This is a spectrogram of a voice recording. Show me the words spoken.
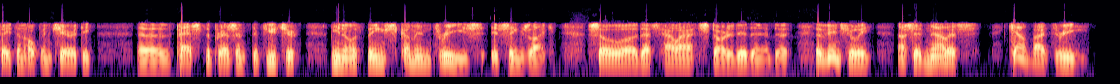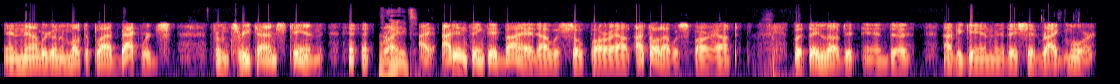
faith and hope and charity, uh, past, the present, the future. You know, things come in threes. It seems like. So uh, that's how I started it, and uh, eventually I said, "Now let's count by three, and now we're going to multiply backwards from three times ten. Right. I I didn't think they'd buy it. I was so far out. I thought I was far out, but they loved it, and uh, I began. Uh, they said write more,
